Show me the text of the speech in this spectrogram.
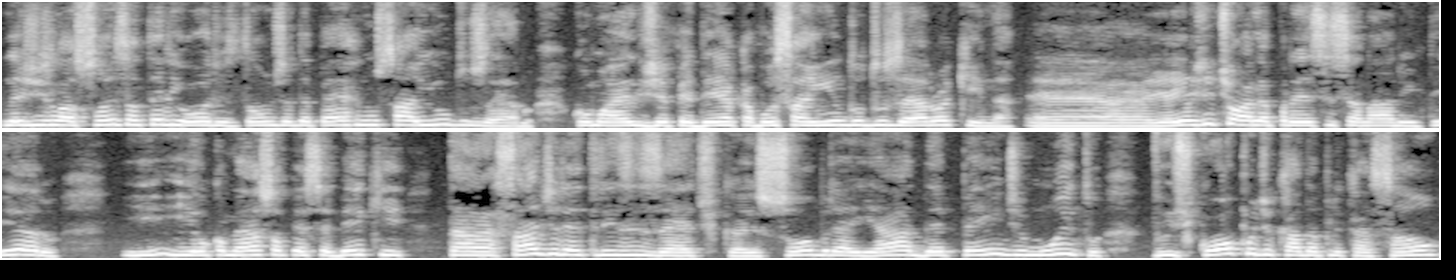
legislações anteriores, então o GDPR não saiu do zero, como a LGPD acabou saindo do zero aqui, né? É, e aí a gente olha para esse cenário inteiro e, e eu começo a perceber que traçar diretrizes éticas sobre a IA depende muito do escopo de cada aplicação,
